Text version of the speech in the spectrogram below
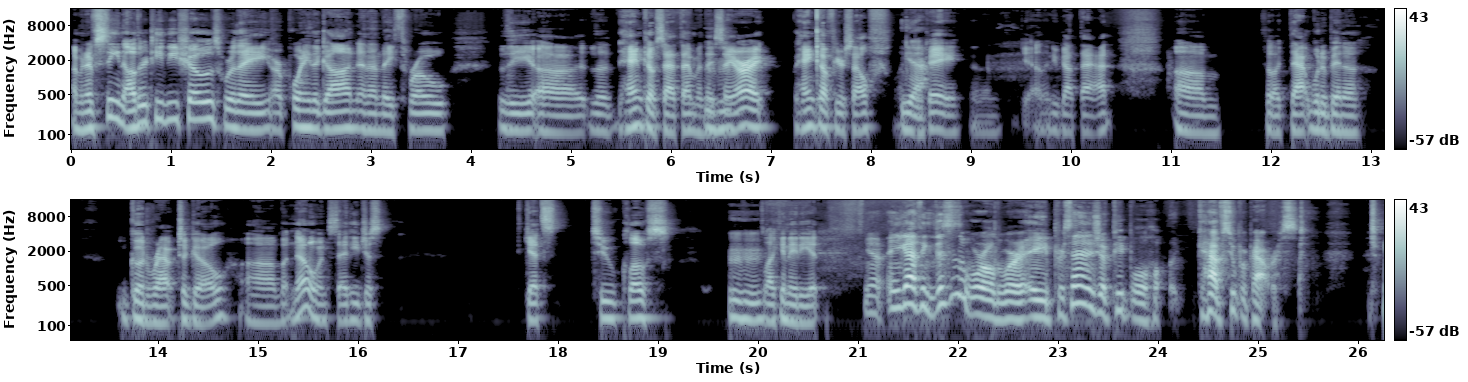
I mean, I've seen other TV shows where they are pointing the gun and then they throw the uh the handcuffs at them and they say, "All right, handcuff yourself." Like, Yeah. Okay. And then, yeah, then you've got that. Um, I feel like that would have been a good route to go. Uh, but no, instead he just gets too close, Mm-hmm. like an idiot. Yeah, and you gotta think this is a world where a percentage of people have superpowers.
